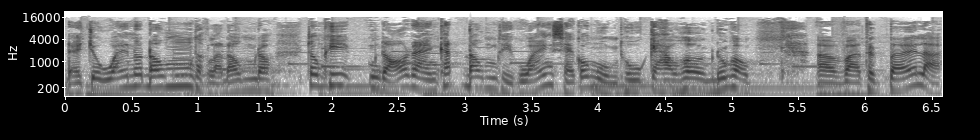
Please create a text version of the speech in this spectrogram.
Để cho quán nó đông thật là đông đâu. Trong khi rõ ràng khách đông thì quán sẽ có nguồn thu cao hơn đúng không? À, và thực tế là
